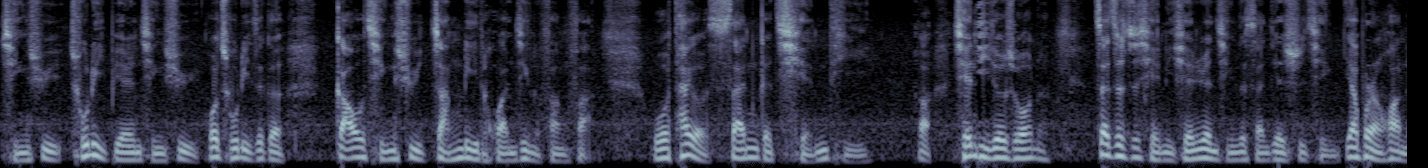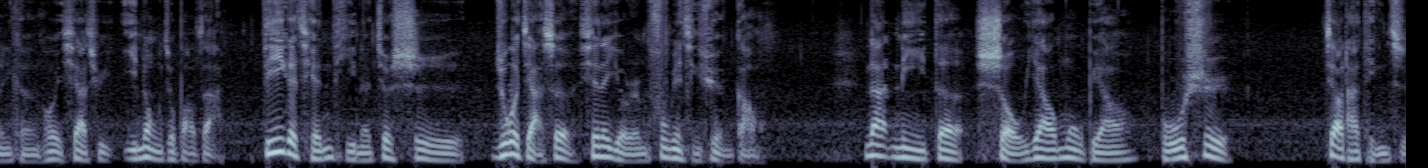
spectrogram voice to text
情绪、处理别人情绪或处理这个高情绪张力的环境的方法。我它有三个前提啊，前提就是说呢，在这之前你先认清这三件事情，要不然的话呢，你可能会下去一弄就爆炸。第一个前提呢，就是如果假设现在有人负面情绪很高，那你的首要目标不是。叫他停止，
